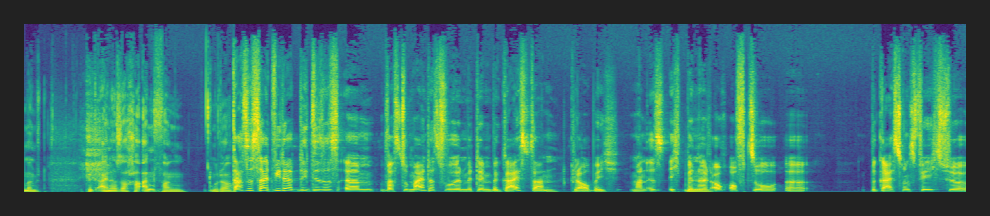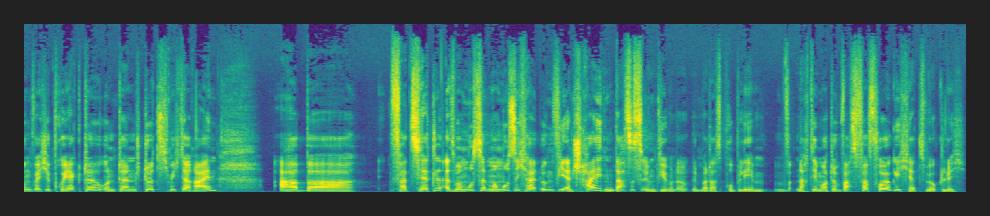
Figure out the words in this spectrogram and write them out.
mit, mit einer Sache anfangen, oder? Das ist halt wieder die- dieses, ähm, was du meintest vorhin mit dem Begeistern, glaube ich. Man ist, ich bin Mhm. halt auch oft so äh, begeisterungsfähig für irgendwelche Projekte und dann stürze ich mich da rein, aber verzetteln, also man muss, man muss sich halt irgendwie entscheiden, das ist irgendwie immer, das Problem. Nach dem Motto, was verfolge ich jetzt wirklich?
